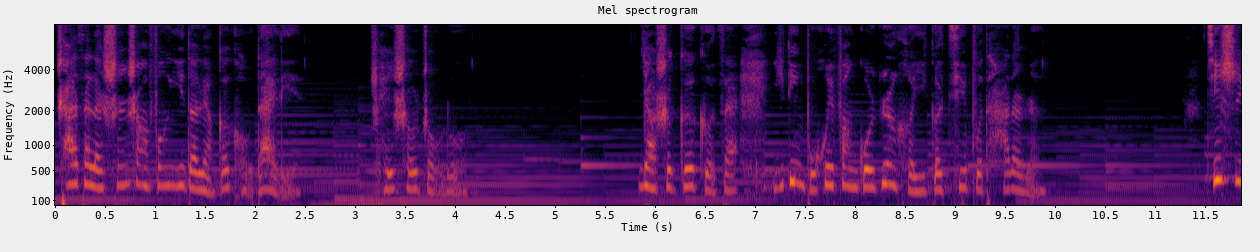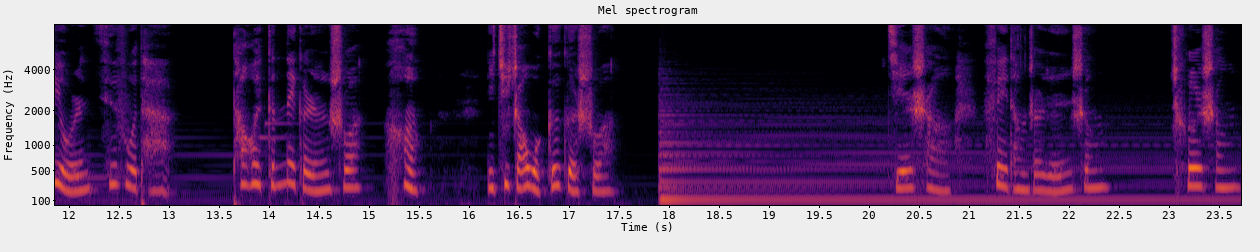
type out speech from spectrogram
插在了身上风衣的两个口袋里，垂手走路。要是哥哥在，一定不会放过任何一个欺负他的人。即使有人欺负他，他会跟那个人说：“哼，你去找我哥哥说。”街上沸腾着人声、车声、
